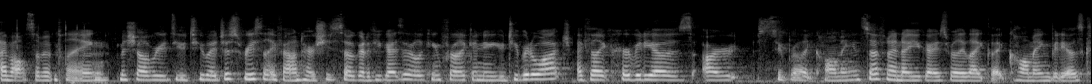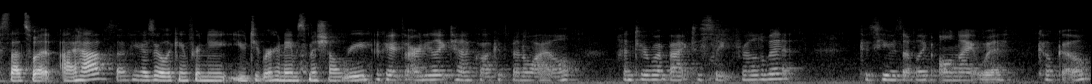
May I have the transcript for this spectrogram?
I've also been playing Michelle Reed's YouTube. I just recently found her. She's so good. If you guys are looking for like a new YouTuber to watch, I feel like her videos are super like calming and stuff. And I know you guys really like like calming videos because that's what I have. So if you guys are looking for a new YouTuber, her name's Michelle Reed. Okay, it's already like 10 o'clock. It's been a while. Hunter went back to sleep for a little bit because he was up like all night with Coco,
